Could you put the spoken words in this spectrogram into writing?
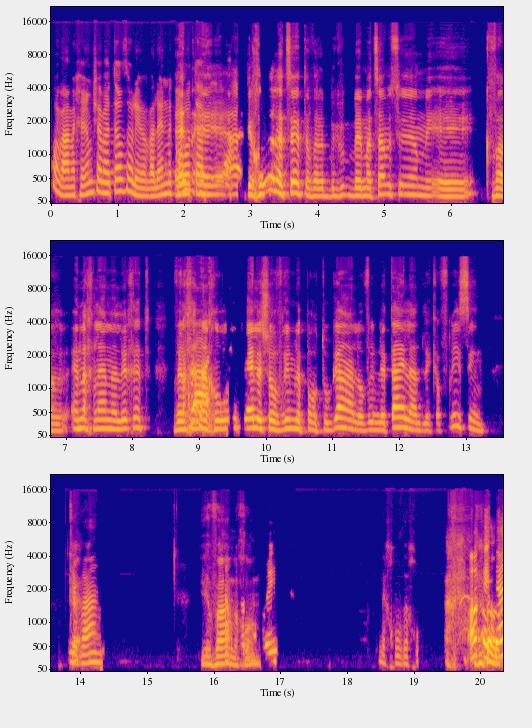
קרובה, המחירים שם יותר זולים, אבל אין מקורות... אה, את יכולה לצאת, אבל במצב מסוים אה, כבר אין לך לאן ללכת, ולכן אנחנו רואים כאלה שעוברים לפורטוגל, עוברים לתאילנד, לקפריסין. כן. יוון. יוון, נכון. וכו' וכו'. אוקיי, תן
